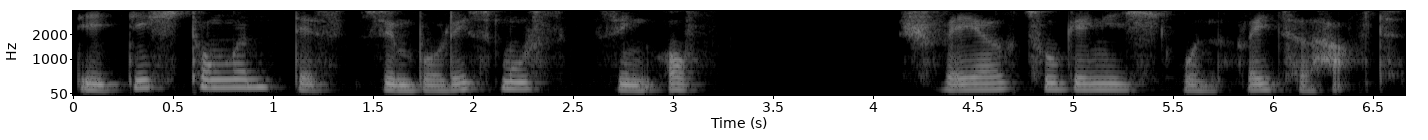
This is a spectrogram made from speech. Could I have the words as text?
Die Dichtungen des Symbolismus sind oft schwer zugänglich und rätselhaft。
